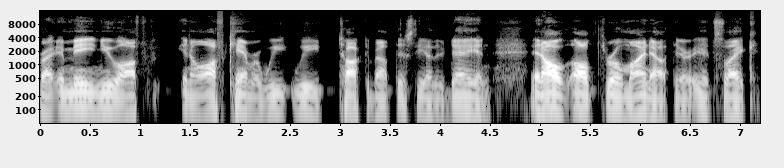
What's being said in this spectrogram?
Right, and me and you off, you know, off camera, we we talked about this the other day, and and I'll I'll throw mine out there. It's like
